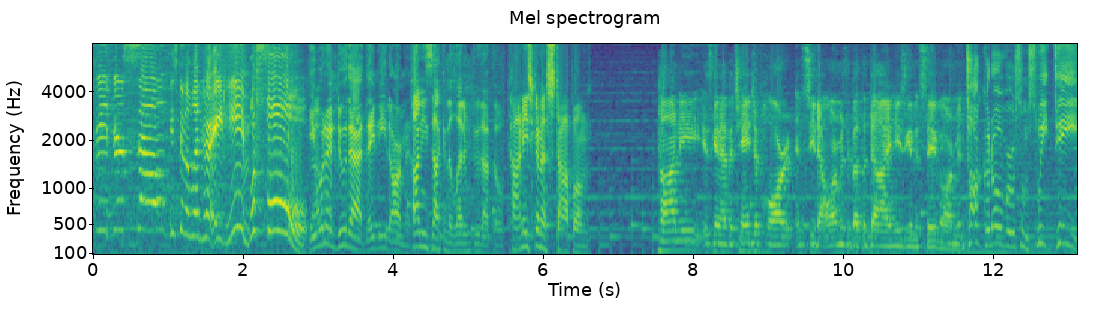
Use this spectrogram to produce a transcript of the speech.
feed yourself. He's gonna let her eat him. What fool? He wouldn't do that. They need Armin. Connie's not gonna let him do that though. Connie's gonna stop him. Connie is gonna have a change of heart and see that Armin's about to die and he's gonna save Armin. Talk it over with some sweet tea.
